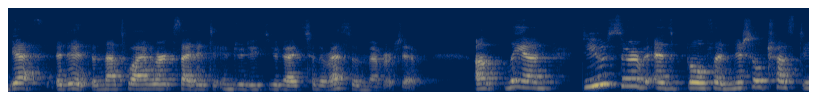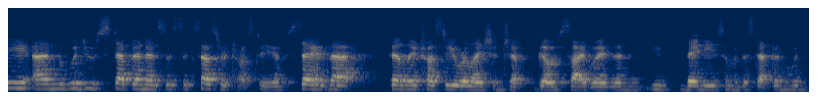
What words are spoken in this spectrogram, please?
Yes, it is, and that's why we're excited to introduce you guys to the rest of the membership. Um, Leon, do you serve as both initial trustee and would you step in as a successor trustee if, say, that family trustee relationship goes sideways and you, they need someone to step in? Would,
